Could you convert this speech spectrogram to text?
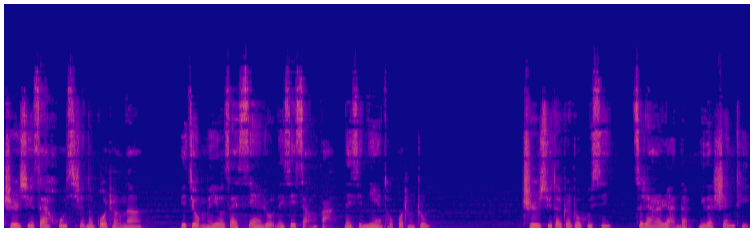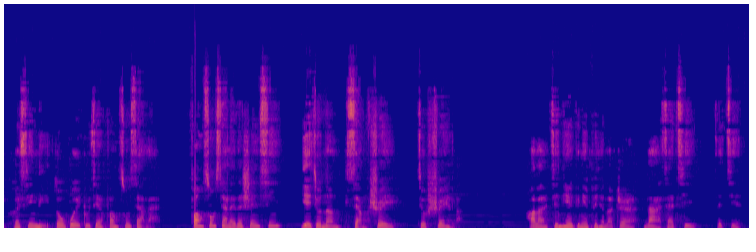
持续在呼吸上的过程呢。也就没有再陷入那些想法、那些念头过程中，持续的专注呼吸，自然而然的，你的身体和心理都会逐渐放松下来，放松下来的身心也就能想睡就睡了。好了，今天给您分享到这儿，那下期再见。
